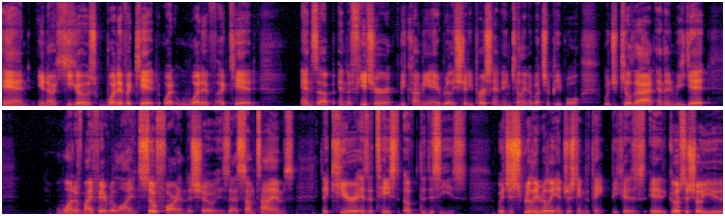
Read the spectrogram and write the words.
And, you know, he goes, what if a kid, what, what if a kid ends up in the future becoming a really shitty person and killing a bunch of people? Would you kill that? And then we get one of my favorite lines so far in this show is that sometimes the cure is a taste of the disease, which is really, really interesting to think because it goes to show you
